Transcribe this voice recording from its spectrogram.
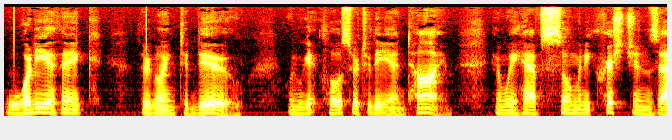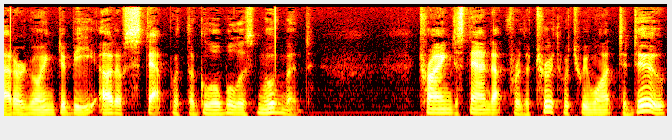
What do you think they're going to do when we get closer to the end time and we have so many Christians that are going to be out of step with the globalist movement? Trying to stand up for the truth, which we want to do,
